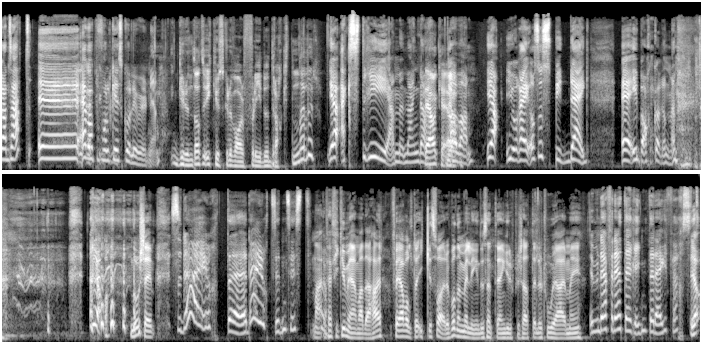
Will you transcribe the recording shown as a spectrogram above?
Uansett, eh, jeg var på folkehøyskole-reunion. Grunnen til at du ikke husker det, var fordi du drakk den, eller? Ja, ekstreme mengder Ja, okay, ja. av den. Ja, gjorde jeg. Og så spydde jeg eh, i bakgården min. No shame. Så det har jeg gjort, eh, det har jeg gjort siden sist. Nei, for Jeg fikk jo med meg det her, for jeg valgte å ikke svare på den meldingen du sendte i en gruppechat eller to jeg er med i. Men det er fordi at jeg ringte deg først. Ja,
